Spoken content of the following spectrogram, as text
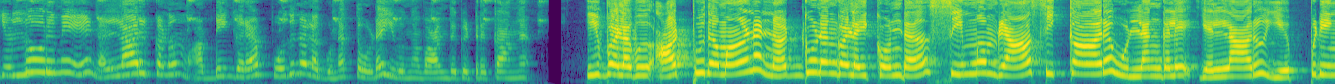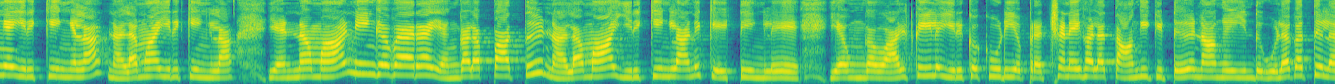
எல்லோருமே நல்லா இருக்கணும் அப்படிங்கிற பொதுநல குணத்தோட இவங்க வாழ்ந்துகிட்டு இருக்காங்க. இவ்வளவு அற்புதமான நற்குணங்களை கொண்ட சிம்மம் ராசிக்கார உள்ளங்களே எல்லாரும் எப்படிங்க இருக்கீங்களா? நலமா இருக்கீங்களா? என்னம்மா நீங்கள் வேற? எங்களை பார்த்து நலமா இருக்கீங்களான்னு கேட்டீங்களே. உங்கள் வாழ்க்கையில் இருக்கக்கூடிய பிரச்சனைகளை தாங்கிக்கிட்டு நாங்கள் இந்த உலகத்தில்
